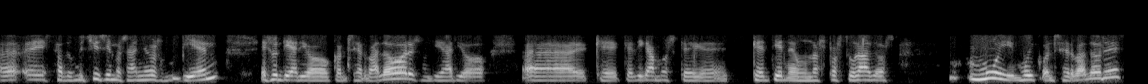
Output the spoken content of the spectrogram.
eh, he estado muchísimos años bien. Es un diario conservador, es un diario que, que, digamos que, que tiene unos postulados muy, muy conservadores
